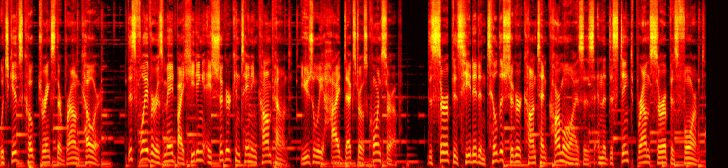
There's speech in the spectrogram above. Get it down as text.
which gives Coke drinks their brown color. This flavor is made by heating a sugar-containing compound, usually high dextrose corn syrup. The syrup is heated until the sugar content caramelizes and the distinct brown syrup is formed.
